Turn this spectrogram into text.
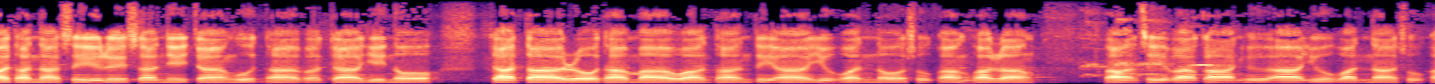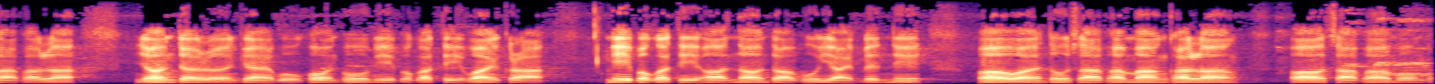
าทนาสิริสันิจังวุธาปจายโน จตารโรธรรมวันทันติอายุวันโนสุขังพลังการสี่ประการคืออายุวันนาสุขาภละย่อนเจริญแก่บุคคลผู้มีปกติไหวกราบมีปกติอ่อนน้อมต่อผู้ใหญ่เป็นนิสภาวะตุสาพมังคลังขอสาพมงค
